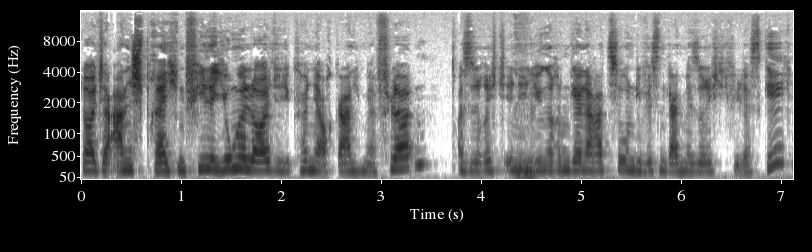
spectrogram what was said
Leute ansprechen. Viele junge Leute, die können ja auch gar nicht mehr flirten. Also richtig in mhm. den jüngeren Generationen, die wissen gar nicht mehr so richtig, wie das geht.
